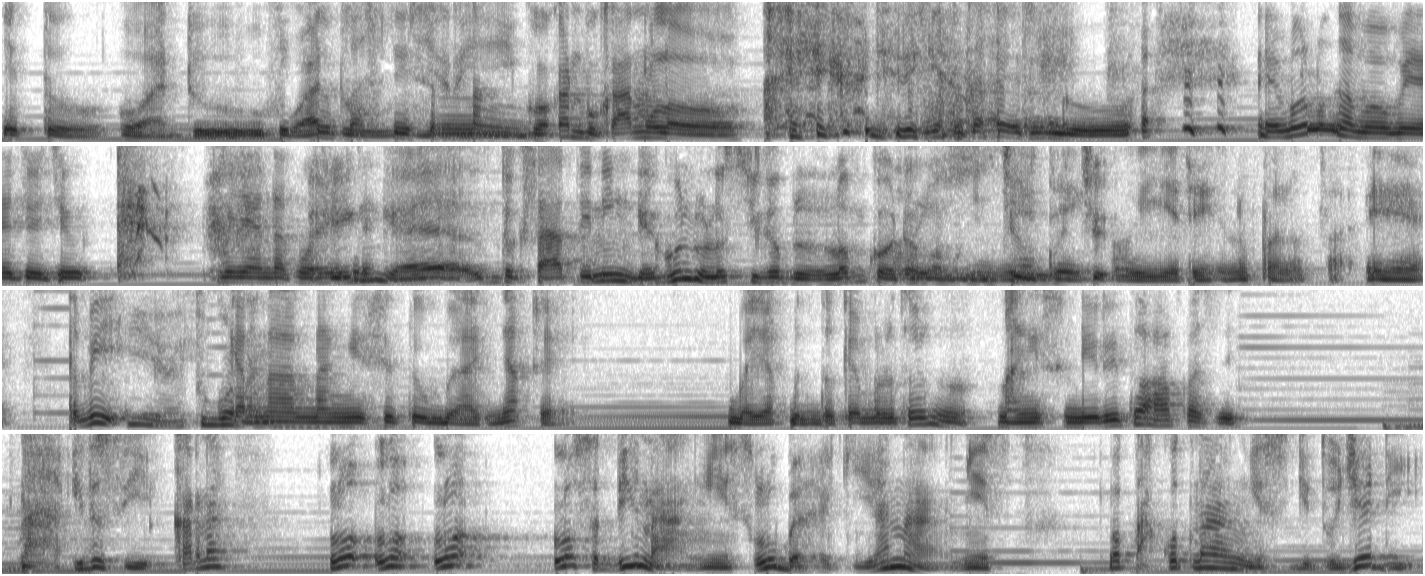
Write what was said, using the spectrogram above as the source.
itu. Waduh, Itu waduh. pasti seneng. Gue kan bukan lo. Kok jadi ngatain gue? Emang lu gak mau punya cucu? Punya anak maksudnya? enggak, untuk saat ini enggak. Gue lulus juga belum kok udah Oh ngomongin iya cucu. oh iya deh, lupa lupa. Iya. Tapi Iya, itu gua karena nangis itu banyak ya, banyak bentuknya. Menurut lu nangis sendiri itu apa sih? Nah itu sih, karena lo lo lo lo sedih nangis, lo bahagia nangis, lo takut nangis gitu. Jadi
